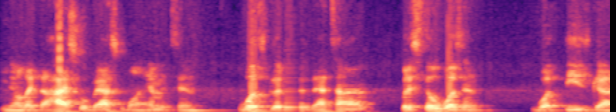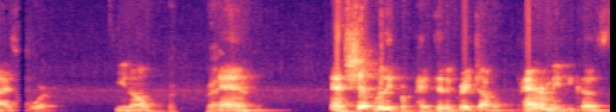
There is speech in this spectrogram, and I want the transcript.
You know, like the high school basketball in Edmonton was good at that time, but it still wasn't what these guys were. You know, Right. and and Shep really prepared, did a great job of preparing me because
